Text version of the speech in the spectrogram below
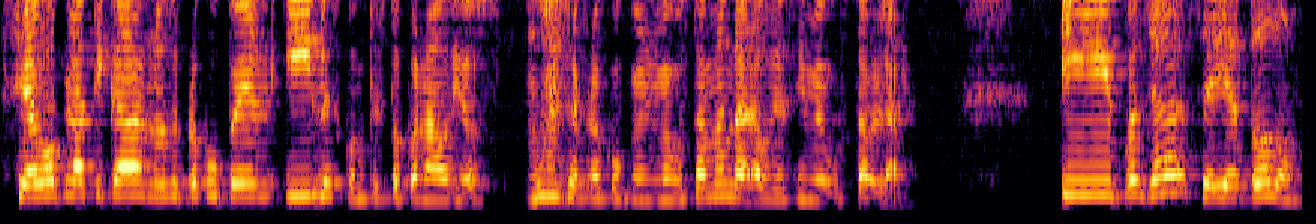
Si hago plática, no se preocupen y les contesto con audios. No se preocupen, me gusta mandar audios y me gusta hablar. Y pues ya sería todo.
